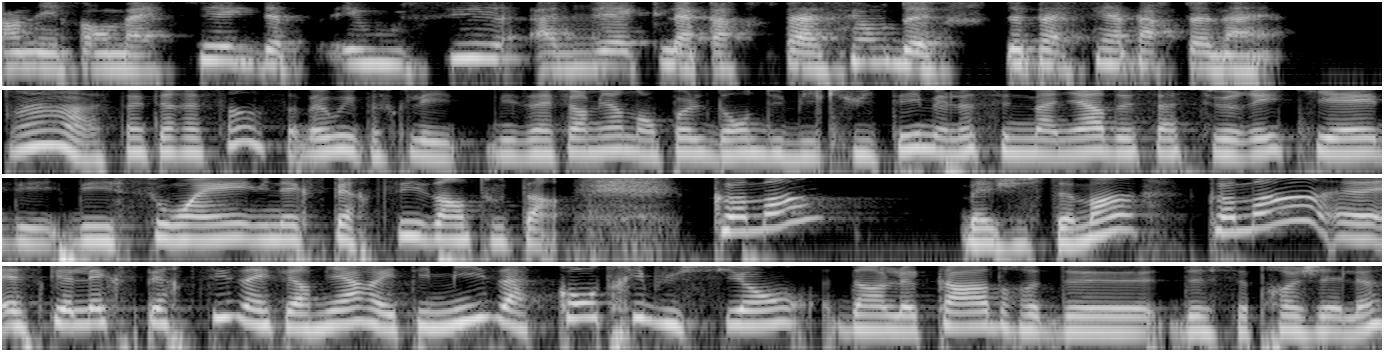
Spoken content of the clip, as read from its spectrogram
en informatique, et aussi avec la participation de, patients partenaires. Ah, c'est intéressant ça. Ben oui, parce que les, infirmières n'ont pas le don d'ubiquité, mais là, c'est une manière de s'assurer qu'il y ait des soins, une expertise en tout temps. Comment, ben justement, comment euh, est-ce que l'expertise infirmière a été mise à contribution dans le cadre de, de ce projet-là?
